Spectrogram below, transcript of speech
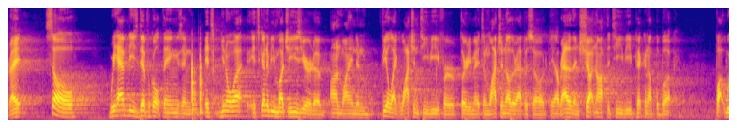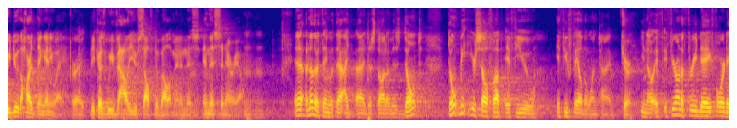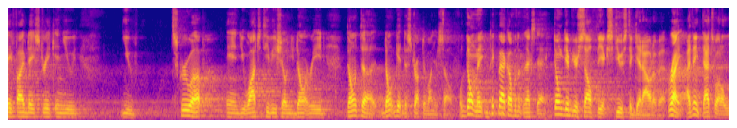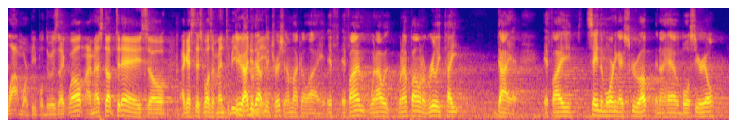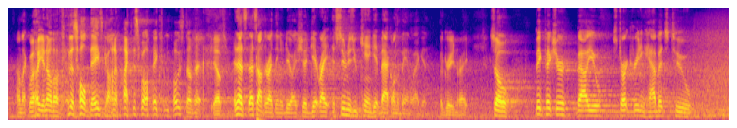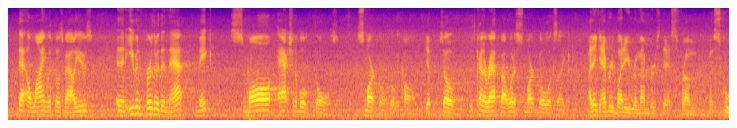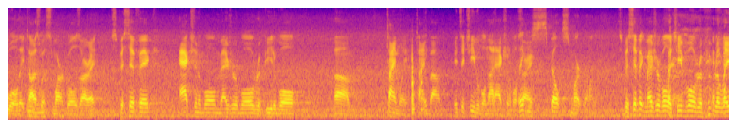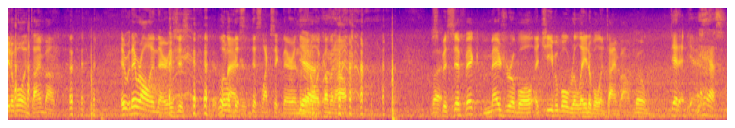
right? So we have these difficult things, and it's, you know what? It's going to be much easier to unwind and feel like watching TV for 30 minutes and watch another episode Yep. rather than shutting off the TV, picking up the book. But we do the hard thing anyway. Right. Because we value self development in this, in this scenario. Mm-hmm. And another thing with that I, I just thought of is don't don't beat yourself up if you if you fail the one time. Sure. You know, if, if you're on a three day, four day, five day streak and you you screw up and you watch a TV show and you don't read, don't uh, don't get destructive on yourself. Well, don't make Pick back up with it the next day. don't give yourself the excuse to get out of it. Right. I think that's what a lot more people do is like, well, I messed up today, so I guess this wasn't meant to be. Dude, I do that me. with nutrition. I'm not gonna lie. If if I'm when I was when I'm following a really tight diet, if I say in the morning I screw up and I have a bowl of cereal, I'm like, well, you know, the, this whole day's gone. I might as well make the most of it. Yep. And that's that's not the right thing to do. I should get right as soon as you can. Get back on the bandwagon. Agreed. Right. So, big picture value. Start creating habits to that align with those values, and then even further than that, make small actionable goals. Smart goals, what we call them. Yep. So let's kind of wrap about what a smart goal looks like. I think everybody remembers this from school. They taught Mm-hmm. us what SMART goals are, right? Specific, actionable, measurable, repeatable, um, timely, time bound. It's achievable, not actionable. I think Sorry. you spelt smart wrong. Specific, measurable, achievable, re- relatable, and time bound. It, they were all in there. It was just a little backwards. dys, dyslexic there in the Yeah. middle of coming out. But- Specific, measurable, achievable, relatable, and time bound. Boom. Did it? Yeah. Yes.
